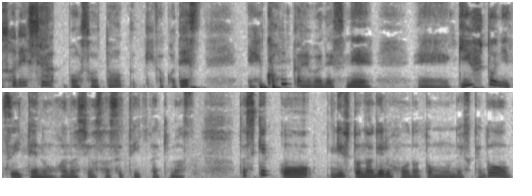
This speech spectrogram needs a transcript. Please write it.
想列車暴走トークきかこです、えー、今回はですね、えー、ギフトについてのお話をさせていただきます。私結構ギフト投げる方だと思うんですけど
